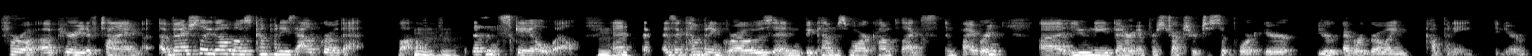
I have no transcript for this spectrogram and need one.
for a, a, period of time. Eventually, though, most companies outgrow that model. Mm-hmm. It doesn't scale well. Mm-hmm. And as a company grows and becomes more complex and vibrant, uh, you need better infrastructure to support your your ever growing company in your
